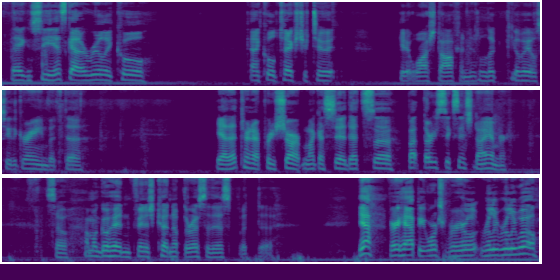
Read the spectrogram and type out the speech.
There you can see it's got a really cool kind of cool texture to it. Get it washed off and it'll look you'll be able to see the grain but uh, yeah that turned out pretty sharp. And like I said that's uh, about 36 inch diameter. So I'm gonna go ahead and finish cutting up the rest of this but uh, yeah very happy. It works very really really well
